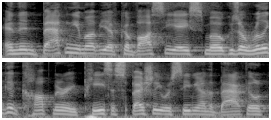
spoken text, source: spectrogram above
And then backing him up, you have Kavosiey Smoke, who's a really good complementary piece, especially receiving out of the backfield.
